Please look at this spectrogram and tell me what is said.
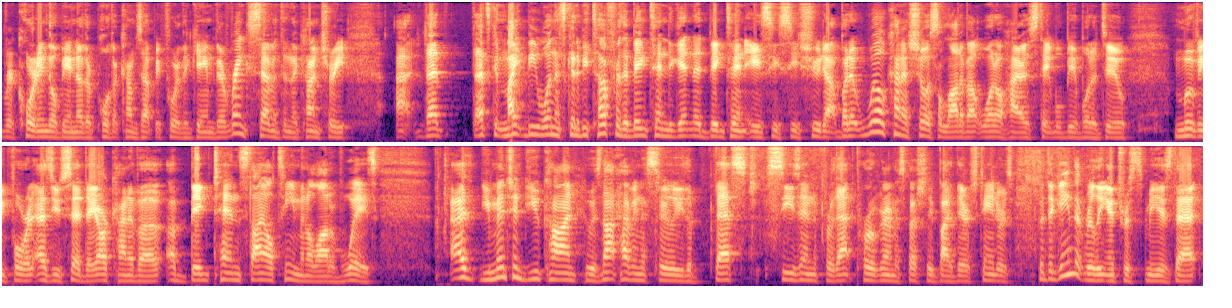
recording, there'll be another poll that comes out before the game. They're ranked seventh in the country. Uh, that that's might be one that's going to be tough for the Big Ten to get in that Big Ten ACC shootout, but it will kind of show us a lot about what Ohio State will be able to do moving forward. As you said, they are kind of a, a Big Ten style team in a lot of ways. As you mentioned, UConn, who is not having necessarily the best season for that program, especially by their standards. But the game that really interests me is that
